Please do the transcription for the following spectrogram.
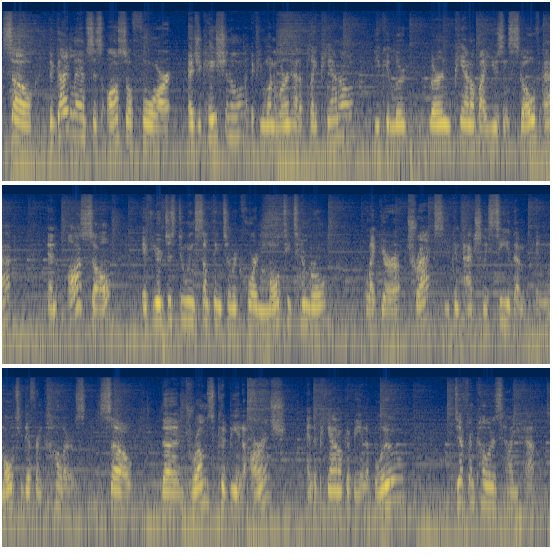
So the guide lamps is also for educational. If you want to learn how to play piano, you can learn, learn piano by using Skoove app. And also, if you're just doing something to record multi-timbral, like your tracks, you can actually see them in multi different colors. So the drums could be in orange and the piano could be in a blue. Different colors how you have them.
